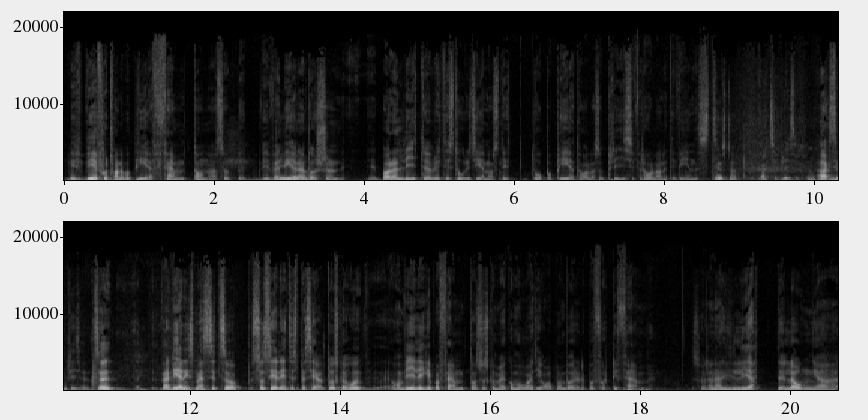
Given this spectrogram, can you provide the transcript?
vi, vi, är fortfarande på P15, alltså vi värderar börsen bara lite över ett historiskt genomsnitt då på P-tal, alltså pris i förhållande till vinst. Just det. Aktiepriset. Mm. Aktiepriset. Så värderingsmässigt så, så ser det inte speciellt. Då ska, om vi ligger på 15 så ska man komma ihåg att Japan började på 45. Så den här mm. jättelånga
